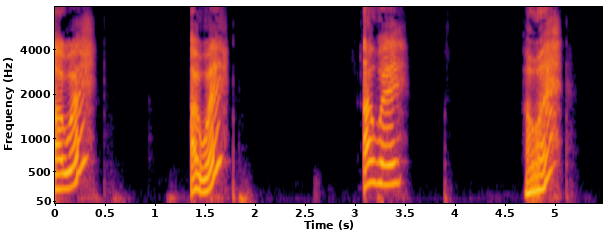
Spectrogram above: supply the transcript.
Ah ouais? Ah ouais? Ah ouais? Ah ouais?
